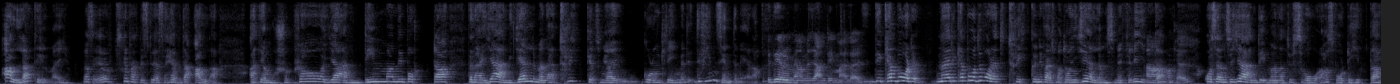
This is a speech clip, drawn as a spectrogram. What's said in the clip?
alla till mig, jag skulle faktiskt vilja hävda alla, att jag mår så bra, hjärndimman är borta, den här järnhjälmen, det här trycket som jag går omkring med, det, det finns inte mera. Det är det du menar med järndimma eller? Det kan, både, nej, det kan både vara ett tryck ungefär som att du har en hjälm som är för liten. Ah, okay. Och sen så järndimman att du svår, har svårt att hitta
